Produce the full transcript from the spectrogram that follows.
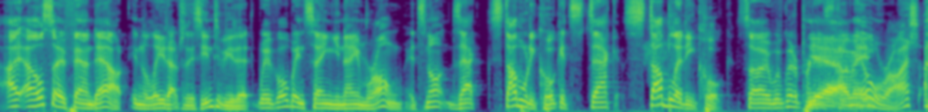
I I also found out in the lead up to this interview that we've all been saying your name wrong. It's not Zac Stubblety-Cook, it's Zac Stubblety-Cook. So we've got to pronounce Yeah, the I mean- L right.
